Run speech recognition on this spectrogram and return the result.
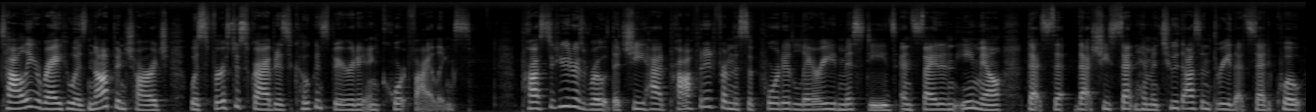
Talia Ray, who has not been charged, was first described as a co conspirator in court filings. Prosecutors wrote that she had profited from the supported Larry misdeeds and cited an email that sa- that she sent him in 2003 that said, "quote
